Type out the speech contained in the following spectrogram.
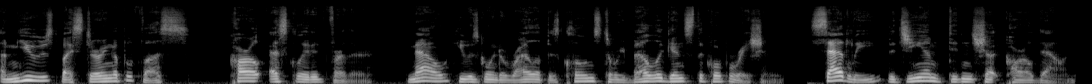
Amused by stirring up a fuss, Carl escalated further. Now he was going to rile up his clones to rebel against the corporation. Sadly, the GM didn't shut Carl down.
